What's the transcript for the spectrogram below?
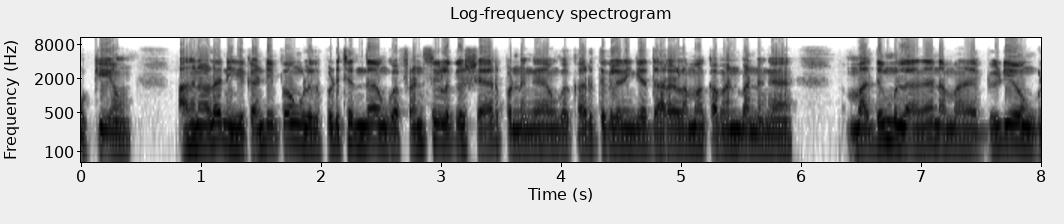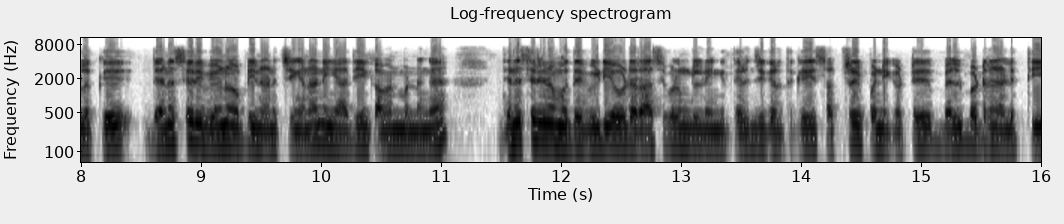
முக்கியம். அதனால நீங்கள் கண்டிப்பாக உங்களுக்கு பிடிச்சிருந்தா உங்கள் ஃப்ரெண்ட்ஸுகளுக்கு ஷேர் பண்ணுங்கள் உங்கள் கருத்துக்களை நீங்கள் தாராளமாக கமெண்ட் பண்ணுங்கள் அதுவும் இல்லாத நம்ம வீடியோ உங்களுக்கு தினசரி வேணும் அப்படின்னு நினச்சிங்கன்னா நீங்கள் அதையும் கமெண்ட் பண்ணுங்கள் தினசரி நமது வீடியோவோட ராசி பலன்கள் நீங்கள் தெரிஞ்சுக்கிறதுக்கு சப்ஸ்கிரைப் பண்ணிக்கிட்டு பெல் பட்டன் அழுத்தி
